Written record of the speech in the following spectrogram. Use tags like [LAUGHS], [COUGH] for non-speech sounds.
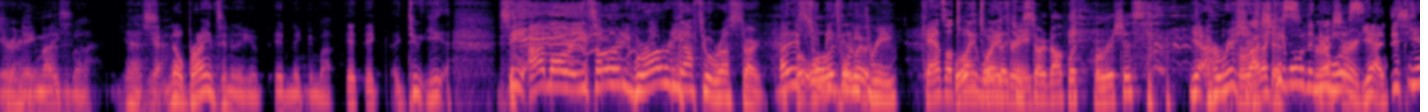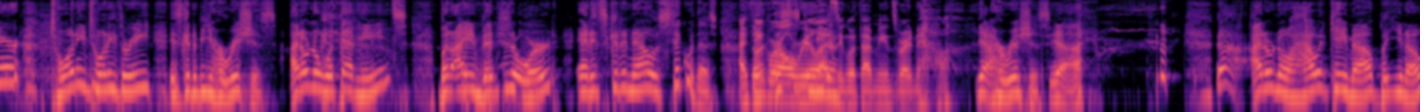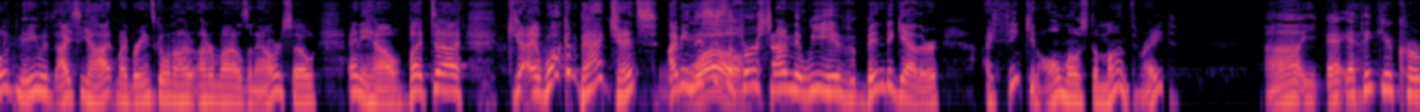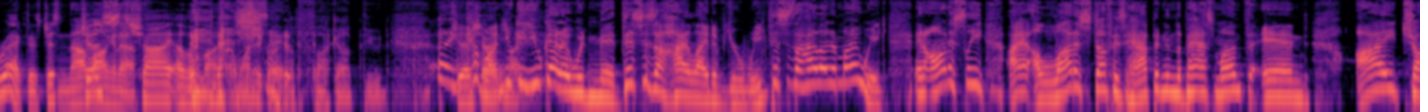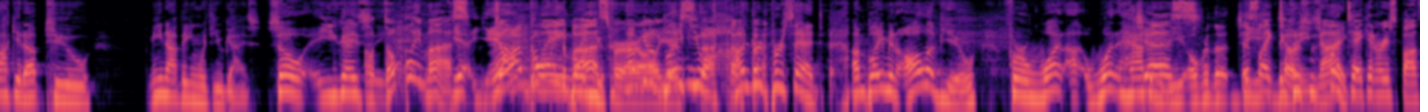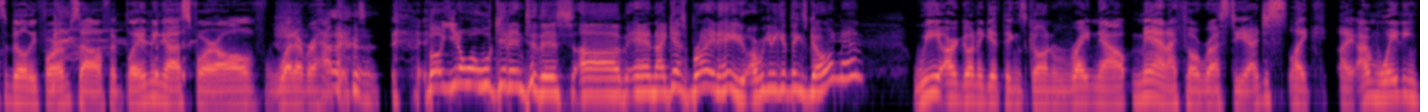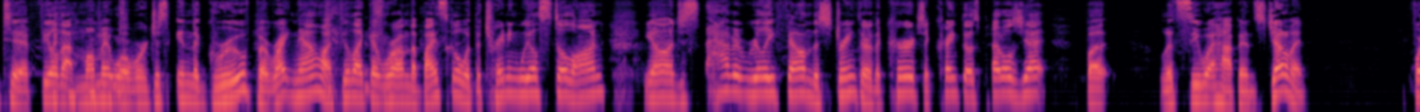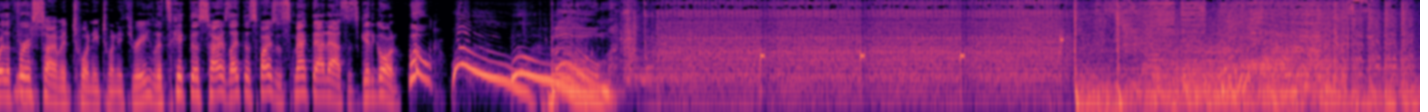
Your enigmas? enigma. Yes. Yeah. No, Brian's an enigma-. It, it, dude, you- see, [LAUGHS] I'm already. It's already. We're already off to a rough start. Uh, It's What- what was the- 2023. Cancel What was the word that you started off with? Horricious? [LAUGHS] Yeah, horricious. I came up with a new word. Yeah, this year, 2023 is going to be horricious. I don't know what that [LAUGHS] means, but I invented a word, and it's going to now stick with us. I think Th- we're all is the- realizing what that means right now. Yeah, horricious. Yeah. Yeah. I don't know how it came out, but you know, me with icy hot, my brain's going 100 miles an hour. So, anyhow, but uh, uh, welcome back, gents. I mean, this is the first time that we have been together, I think, in almost a month, right? Uh, y- I, I think you're correct. It's just Not just long enough. shy of a [LAUGHS] month. I want to Shut say. the fuck up, dude. [LAUGHS] Hey, Just come shy on, you mine. you got to admit this is a highlight of your week. This is a highlight of my week. And honestly, I a lot of stuff has happened in the past month, and I chalk it up to me not being with you guys. So you guys, Oh, don't blame us. yeah, yeah, Don't I'm going to blame us you. for I'm all going to your blame you stuff. [LAUGHS] hundred percent. I'm blaming all of you for what uh, what happened to me over the Just the, like the Tony, Christmas not break. taking responsibility for himself and blaming us for all of whatever happens. [LAUGHS] well, you know what? We'll get into this. Um, and I guess Brian, hey, are we going to get things going, man? we are going to get things going right now. Man, I feel rusty. I just like, like I'm waiting to feel that moment where we're just in the groove. But right now, I feel like we're on the bicycle with the training wheels still on. You know, I just haven't really found the strength or the courage to crank those pedals yet. But let's see what happens, gentlemen. For the first time in 2023, let's kick those tires, light those fires, and smack that ass. Let's get it going. Woo! Woo! Boom.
